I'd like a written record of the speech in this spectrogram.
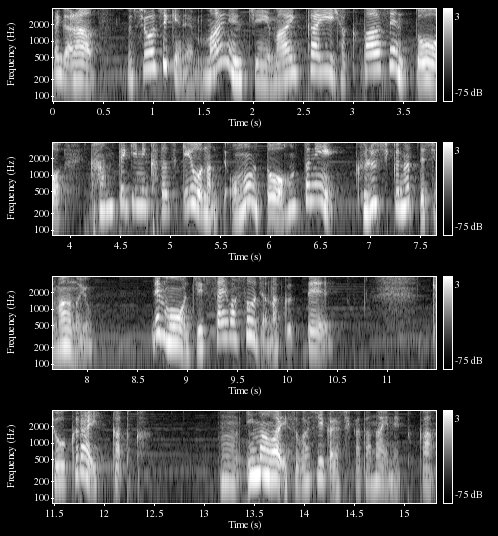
だから正直ね、毎日毎回100%完璧に片付けようなんて思うと本当に苦しくなってしまうのよ。でも実際はそうじゃなくって今日くらいいっかとか、うん、今は忙しいから仕方ないねとか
